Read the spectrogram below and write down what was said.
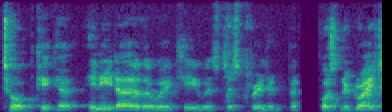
torp kicker any day of the week. He was just brilliant, but wasn't a great.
